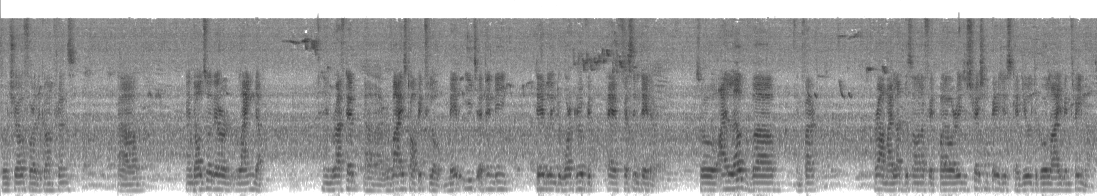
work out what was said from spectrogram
who show for the conference. Um, and also they are lined up and drafted uh, revised topic flow, made each attendee table into work group with a facilitator. So I love, uh, in fact, Ram, I love the sound of it, but our registration page is scheduled to go live in three months.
